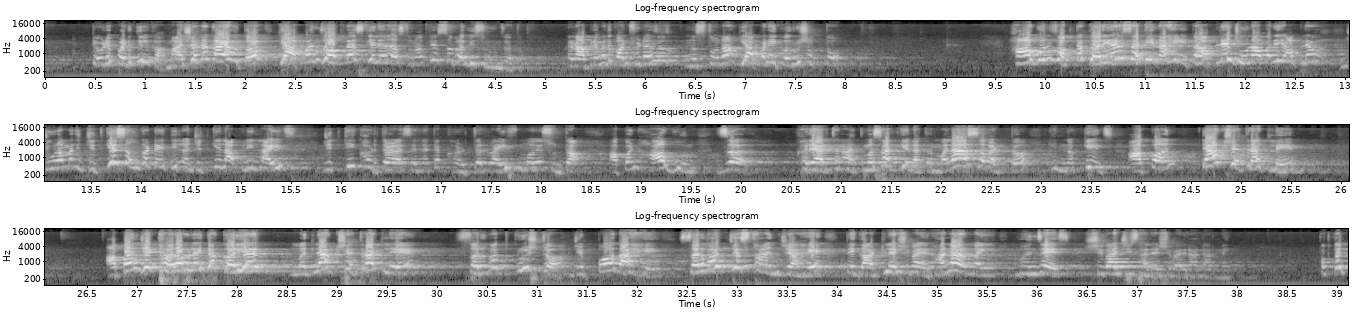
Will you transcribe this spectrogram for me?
तेवढे पडतील का? माझ्यानं काय होतं की आपण जो अभ्यास केलेला असतो ना ते सगळं विसरून जातं. कारण आपल्यामध्ये कॉन्फिडन्स नसतो ना की आपण हे करू शकतो. हा गुण फक्त करिअरसाठी नाही तर आपल्या जीवनामध्ये आपल्या जीवनामध्ये जितके संकट येतील ना जितकी आपली लाईफ जितकी खडतळ असेल ना त्या खडतळ लाईफमध्ये सुद्धा आपण हा गुण जर खऱ्या अर्थानं आत्मसात केला तर मला असं वाटतं की नक्कीच आपण त्या क्षेत्रातले आपण जे ठरवलंय त्या करिअर मधल्या क्षेत्रातले सर्वोत्कृष्ट जे पद आहे सर्वोच्च स्थान जे आहे ते गाठल्याशिवाय राहणार नाही. म्हणजेच शिवाजी झाल्याशिवाय राहणार नाही. फक्त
